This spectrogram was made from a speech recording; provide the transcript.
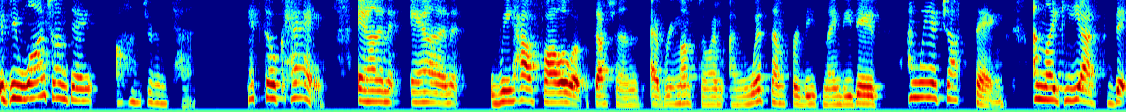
if you launch on day 110, it's okay. And and we have follow-up sessions every month so I'm I'm with them for these 90 days and we adjust things. And like yes, the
